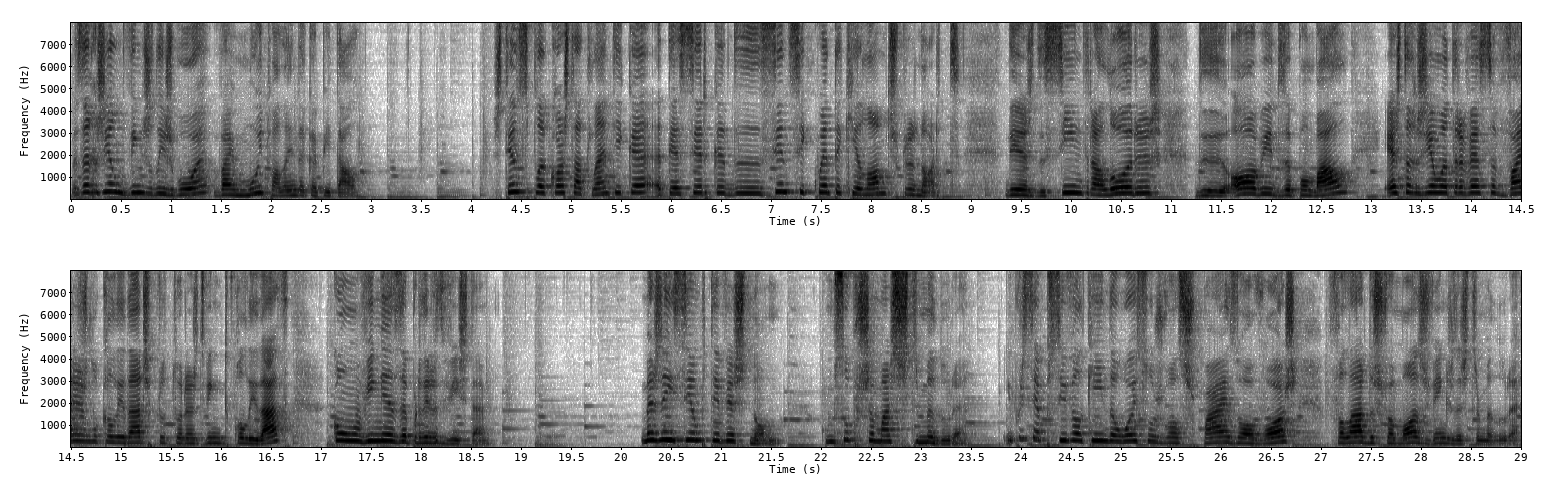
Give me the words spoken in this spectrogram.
Mas a região de vinhos de Lisboa vai muito além da capital. Estende-se pela costa atlântica até cerca de 150 km para norte. Desde Sintra a Loures, de Óbidos a Pombal, esta região atravessa várias localidades produtoras de vinho de qualidade, com vinhas a perder de vista. Mas nem sempre teve este nome. Começou por chamar-se Extremadura. E por isso é possível que ainda ouçam os vossos pais ou avós falar dos famosos vinhos da Extremadura.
